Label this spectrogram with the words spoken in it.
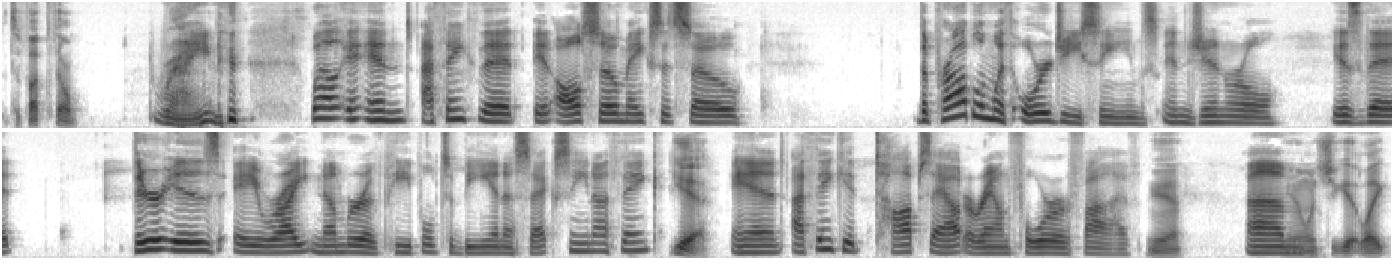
it's a fuck film. Right. well, and I think that it also makes it so. The problem with orgy scenes in general is that there is a right number of people to be in a sex scene, I think. Yeah, And I think it tops out around four or five. yeah. Um, you know, once you get like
